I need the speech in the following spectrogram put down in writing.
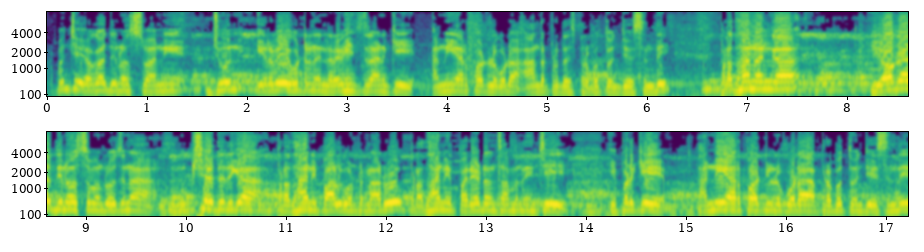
ప్రపంచ యోగా దినోత్సవాన్ని జూన్ ఇరవై ఒకటిన నిర్వహించడానికి అన్ని ఏర్పాట్లు కూడా ఆంధ్రప్రదేశ్ ప్రభుత్వం చేసింది. ప్రధానంగా యోగా దినోత్సవం రోజున ముఖ్య అతిథిగా ప్రధాని పాల్గొంటున్నారు. ప్రధాని పర్యటన సంబంధించి ఇప్పటికే అన్ని ఏర్పాట్లను కూడా ప్రభుత్వం చేసింది.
